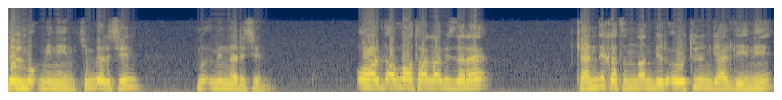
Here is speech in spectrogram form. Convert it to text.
Lil müminin. Kimler için? Müminler için. O halde allah Teala bizlere kendi katından bir öğütünün geldiğini,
